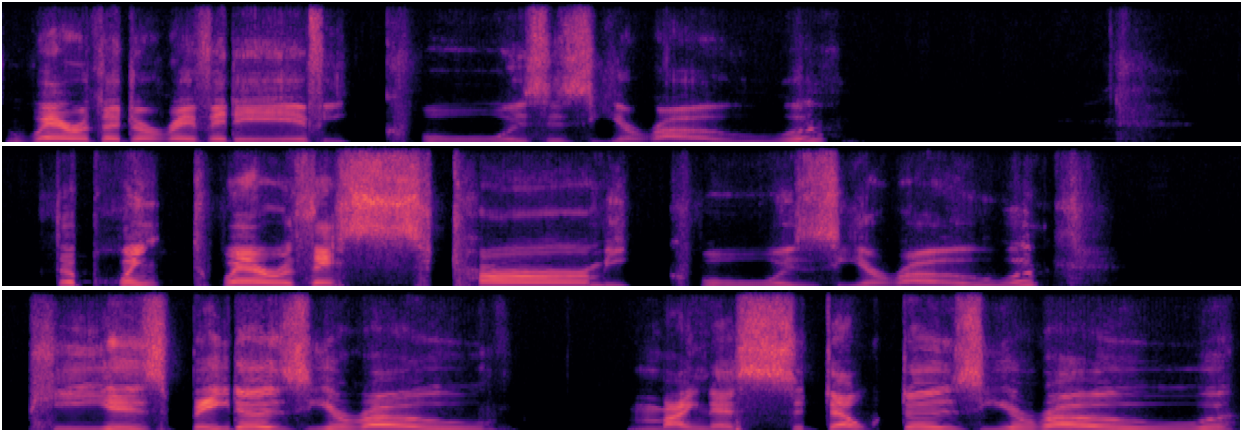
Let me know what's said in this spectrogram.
where the derivative equals zero. The point where this term equals zero, p is beta zero minus delta zero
